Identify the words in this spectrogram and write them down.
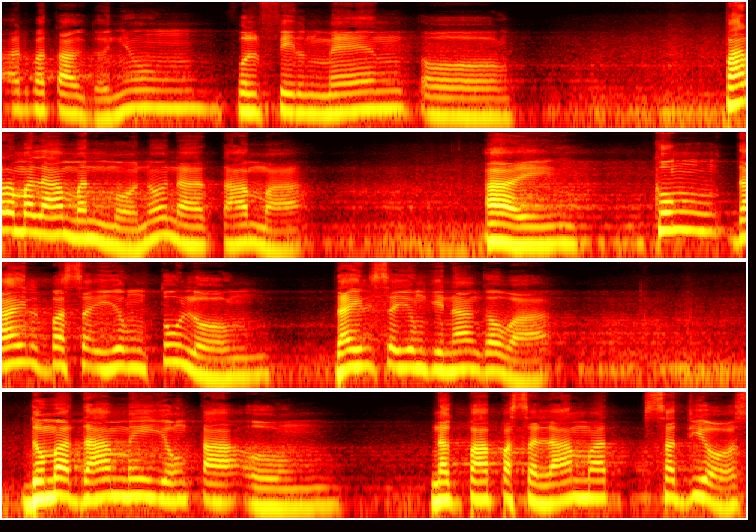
ano ba tawag doon, yung fulfillment o para malaman mo no, na tama ay kung dahil ba sa iyong tulong, dahil sa iyong ginagawa, dumadami yung taong nagpapasalamat sa Diyos,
